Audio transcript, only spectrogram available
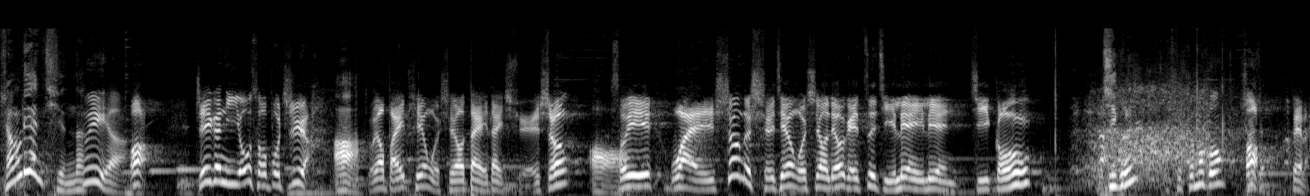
上练琴呢？对呀、哦，这个你有所不知啊。啊，主要白天我是要带一带学生，哦所以晚上的时间我是要留给自己练一练基功。技工是什么功？哦，对了，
